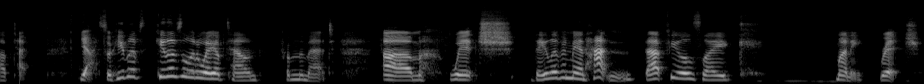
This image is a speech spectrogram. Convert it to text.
uptown." Yeah, so he lives he lives a little way uptown from the Met, um, which they live in Manhattan. That feels like money, rich,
